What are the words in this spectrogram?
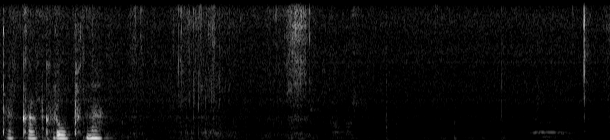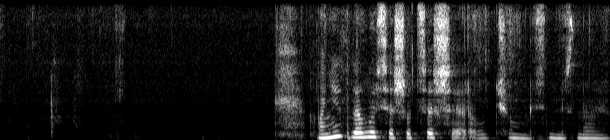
така крупна. Мені здалося, що це Шерл. Чомусь не знаю.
